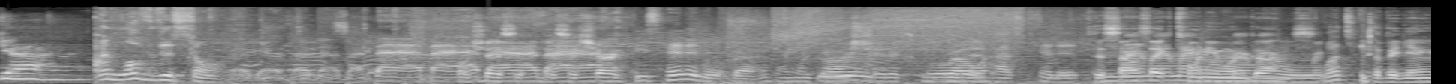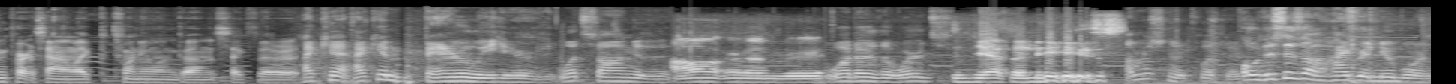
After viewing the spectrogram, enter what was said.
gone. I love this song. Oh shit, it's a, it's a shark. He's hitting it, bro. Oh my gosh, shit Bro has hit it. This sounds like 21 Guns. What? The beginning part sounded like 21 Guns, like the. I can't. I can barely hear it. What song is it? I don't remember. What are the words? The Japanese. I'm just gonna clip it. Oh, this is a hybrid newborn.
